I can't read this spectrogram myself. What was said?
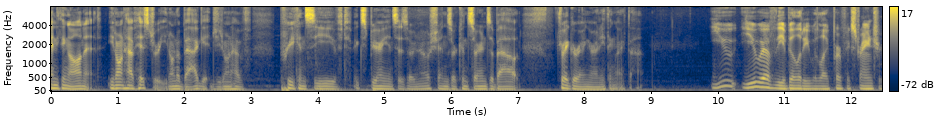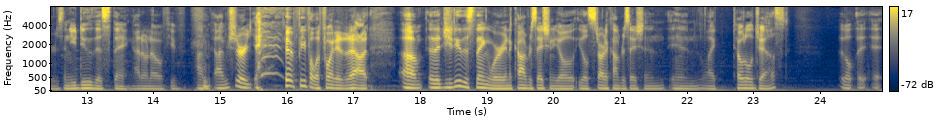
anything on it. You don't have history, you don't have baggage, you don't have preconceived experiences or notions or concerns about triggering or anything like that. You you have the ability with like perfect strangers and you do this thing. I don't know if you've I'm, I'm sure people have pointed it out. Um, that you do this thing where in a conversation you'll you'll start a conversation in like total jest, it, it,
